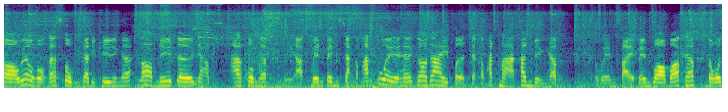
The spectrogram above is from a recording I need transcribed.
รอเวลหกฮะสุ่มกันอีกทีนึงฮะรอบนี้เจอกับอาคมครับมีอาร์คเบนเป็นจักรพรรดิด้วยฮะก็ได้เปิดจักรพรรดิมาขั้นหนึ่งครับเวนใส่เป็นวอลบ็อกครับโดน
